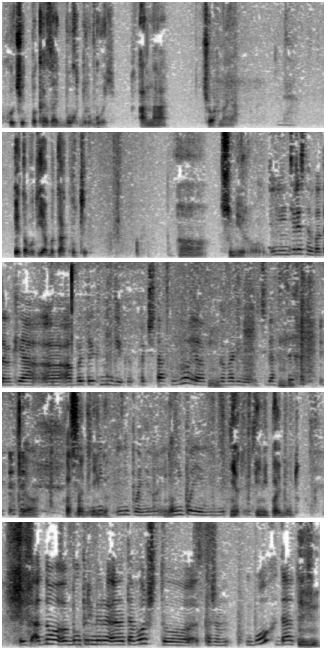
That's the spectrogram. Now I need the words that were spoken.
хочет показать Бог другой. Она черная. Да. Это вот я бы так вот э, суммировал. Мне интересно было, так как я э, об этой книге, как, прочитав ее, я mm. говорила у тебя в церкви. Да, классная книга. Не, не поняла, да. не поняли люди. Нет, и не поймут. То есть одно был пример э, того, что, скажем, Бог, да, то есть mm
